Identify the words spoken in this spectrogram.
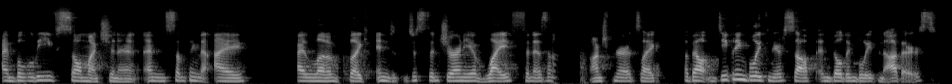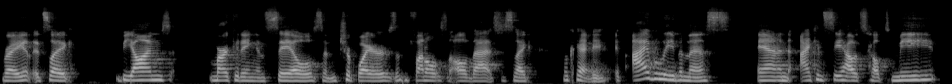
I believe so much in it and something that I I love like in just the journey of life and as an entrepreneur it's like about deepening belief in yourself and building belief in others, right? It's like beyond marketing and sales and tripwires and funnels and all that. It's just like, okay, if I believe in this and I can see how it's helped me,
